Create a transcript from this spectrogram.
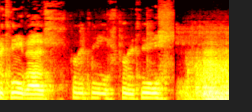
pretty cool, guys. Pretty cool. Pretty cool.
